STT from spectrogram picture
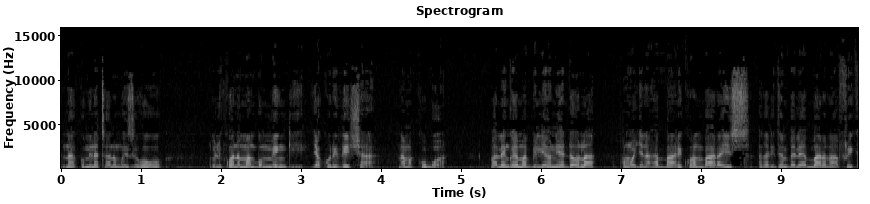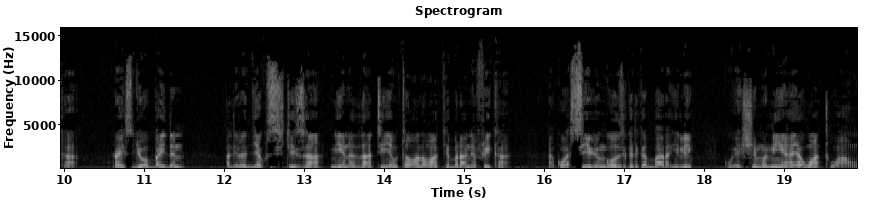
na 15 mwezi huu ulikuwa na mambo mengi ya kuridhisha na makubwa, malengo ya mabilioni ya dola, pamoja na habari kwamba rais atalitembelea bara la Afrika. Rais Joe Biden alirejea kusisitiza nia na dhati ya utawala wake barani Afrika na kuwasia viongozi katika bara hili kuheshimu nia ya watu wao.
